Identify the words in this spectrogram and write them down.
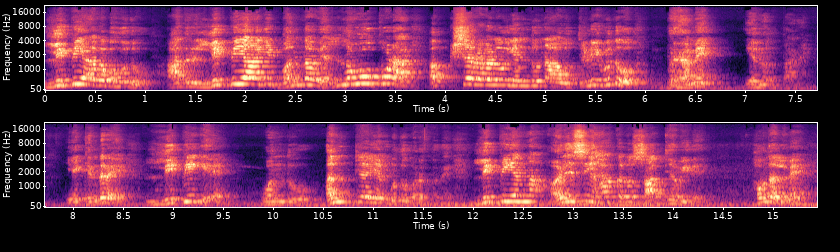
ಲಿಪಿಯಾಗಬಹುದು. ಆದರೆ ಲಿಪಿಯಾಗಿ ಬಂದವೆಲ್ಲವೂ ಕೂಡ ಅಕ್ಷರಗಳು ಎಂದು ನಾವು ತಿಳಿಯುವುದು ಭ್ರಮೆ ಎನ್ನುತ್ತಾನೆ. ಏಕೆಂದರೆ ಲಿಪಿಗೆ ಒಂದು ಅಂತ್ಯ ಎಂಬುದು ಬರುತ್ತದೆ. ಲಿಪಿಯನ್ನ ಅಳಿಸಿ ಹಾಕಲು ಸಾಧ್ಯವಿದೆ. ಹೌದಲ್ವೇ?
